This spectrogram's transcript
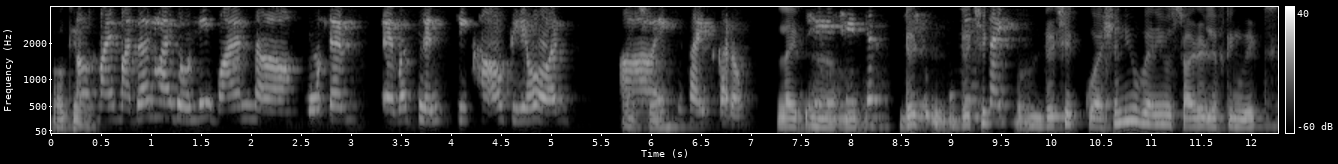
Okay. Uh, my mother had only one uh, motive ever since: she khao, piyo, uh, exercise karo. Like she, she um, just, did did she like did she question you when you started lifting weights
